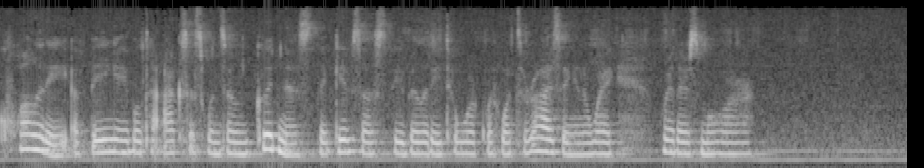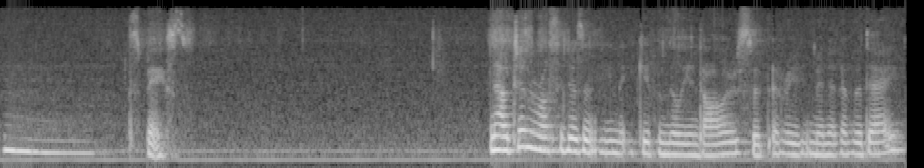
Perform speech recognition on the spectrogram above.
quality of being able to access one's own goodness that gives us the ability to work with what's arising in a way where there's more mm, space. Now, generosity doesn't mean that you give a million dollars every minute of the day.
